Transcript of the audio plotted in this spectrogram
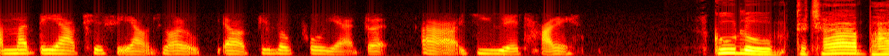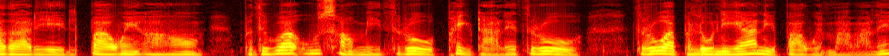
အမတ်တရားဖြစ်စေအောင်ကျမတို့ပြုလုပ်ဖို့ရအတွက်အာရည်ရွယ်ထားတယ် အခုလိုတခြားဘာသာတွေပါဝင်အောင်ဘယ်သူကဥဆောင်ပြီးသူတို့ဖိတ်တာလဲသူတို့သူတို့ကဘယ်လိုနေရာနေပါဝင်မှာပါလဲ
